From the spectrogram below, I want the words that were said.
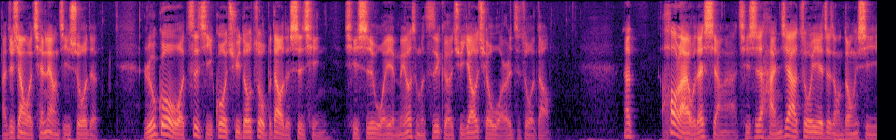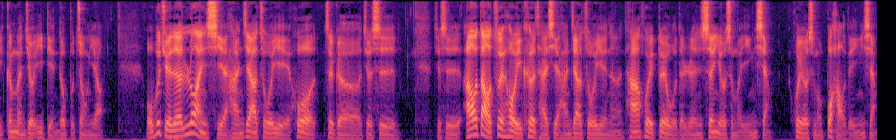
啊，就像我前两集说的，如果我自己过去都做不到的事情，其实我也没有什么资格去要求我儿子做到。那后来我在想啊，其实寒假作业这种东西根本就一点都不重要。我不觉得乱写寒假作业或这个就是就是熬到最后一刻才写寒假作业呢，它会对我的人生有什么影响？会有什么不好的影响？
